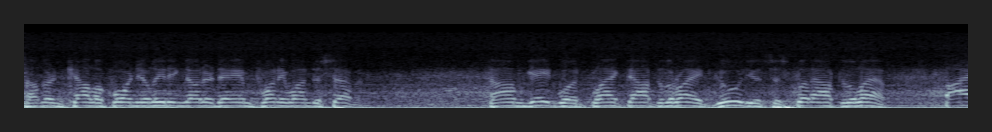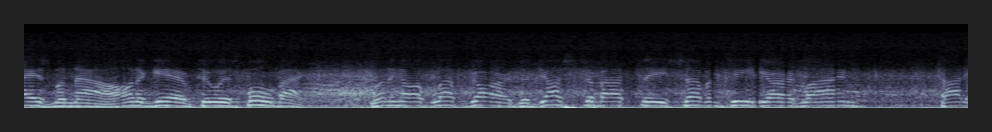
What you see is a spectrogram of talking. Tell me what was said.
Southern California leading Notre Dame 21 to 7. Tom Gatewood flanked out to the right. Gulyas is split out to the left. Theismann now on a give to his fullback. Running off left guard to just about the 17-yard line. Toddy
